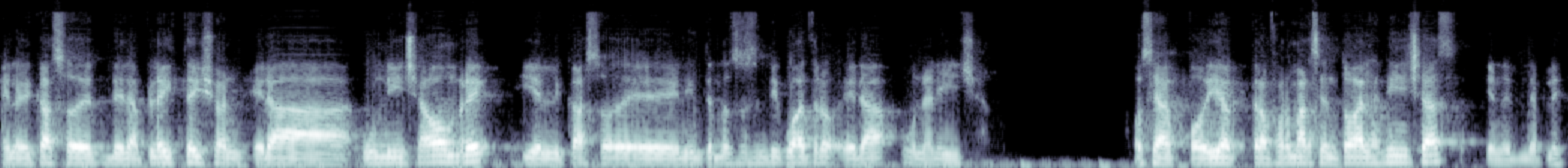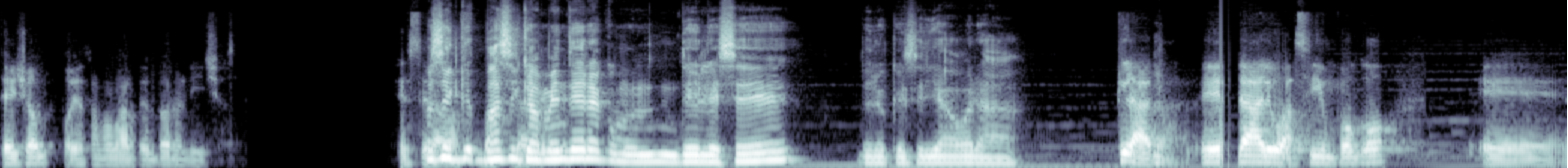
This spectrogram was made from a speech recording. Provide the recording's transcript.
en el caso de, de la PlayStation era un ninja hombre y en el caso de Nintendo 64 era una ninja. O sea, podía transformarse en todas las ninjas y en el de PlayStation podía transformarte en todos los ninjas. Ese básicamente era como un DLC de lo que sería ahora. Claro, era algo así un poco eh,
